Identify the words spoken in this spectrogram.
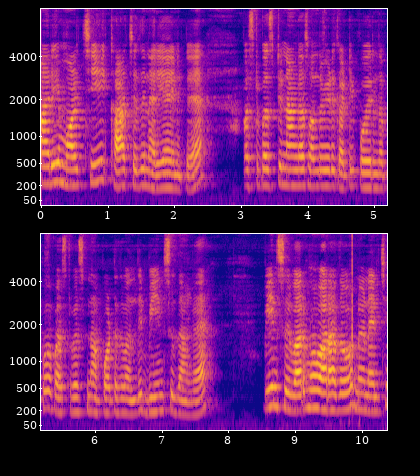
மாதிரி முளைச்சி காய்ச்சது நிறையா எனக்கு. ஃபஸ்ட்டு ஃபஸ்ட்டு நாங்கள் சொந்த வீடு கட்டி போயிருந்தப்போ ஃபஸ்ட்டு ஃபஸ்ட்டு நான் போட்டது வந்து பீன்ஸு தாங்க. பீன்ஸு வருமோ வராதோன்னு நினச்சி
